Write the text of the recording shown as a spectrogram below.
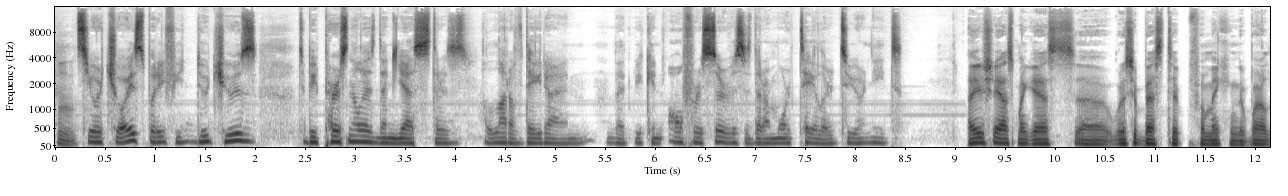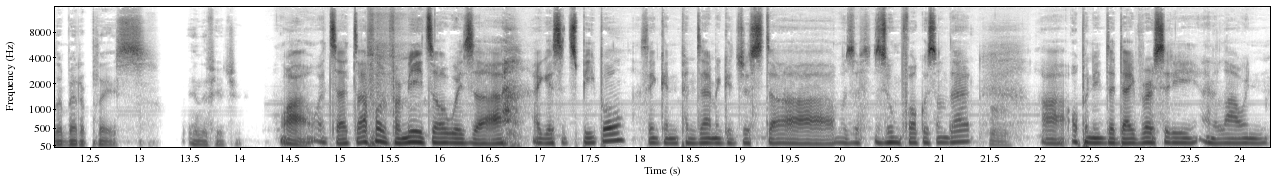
Hmm. It's your choice. But if you do choose to be personalized, then yes, there's a lot of data and that we can offer services that are more tailored to your needs. I usually ask my guests, uh, what is your best tip for making the world a better place in the future? Wow, it's a tough one for me. It's always, uh, I guess, it's people. I think in pandemic it just uh, was a Zoom focus on that, mm. uh, opening the diversity and allowing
